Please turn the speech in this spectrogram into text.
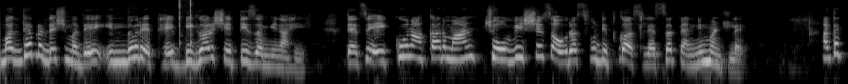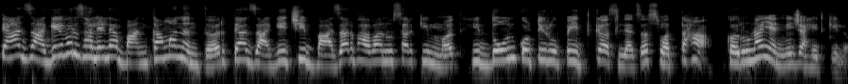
मध्य प्रदेशमध्ये इंदोर येथे बिगर शेती जमीन आहे. त्याचे एकूण आकारमान चोवीसशे चौरस फूट इतकं असल्याचं त्यांनी म्हटलंय. आता त्या जागेवर झालेल्या बांधकामानंतर त्या जागेची बाजारभावानुसार किंमत ही दोन कोटी रुपये इतकं असल्याचं स्वतः करुणा यांनी जाहीर केलं.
